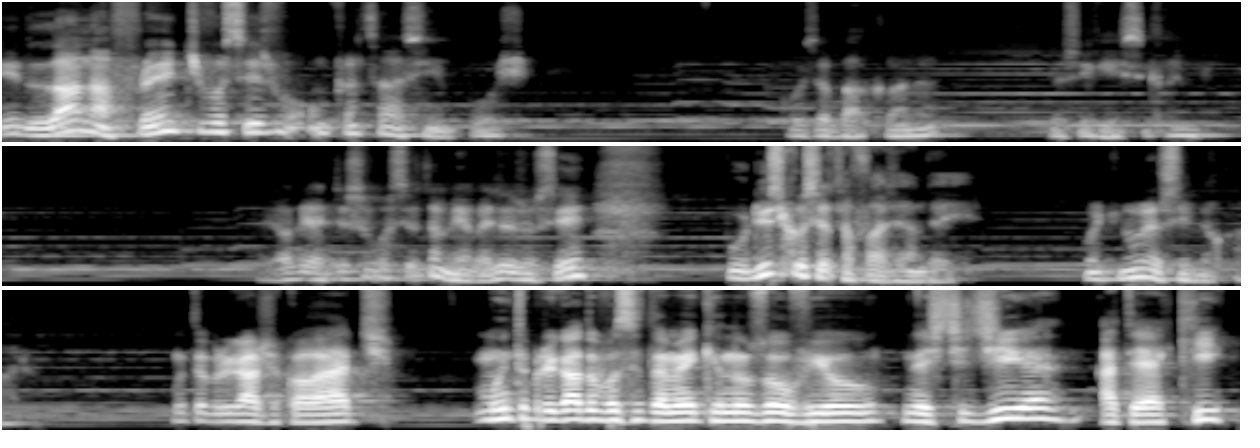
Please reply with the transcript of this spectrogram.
e lá na frente vocês vão pensar assim, poxa, coisa bacana eu seguir esse caminho. Eu agradeço você também, agradeço você por isso que você está fazendo aí. Continue assim, meu caro. Muito obrigado, Chocolate. Muito obrigado a você também que nos ouviu neste dia, até aqui.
